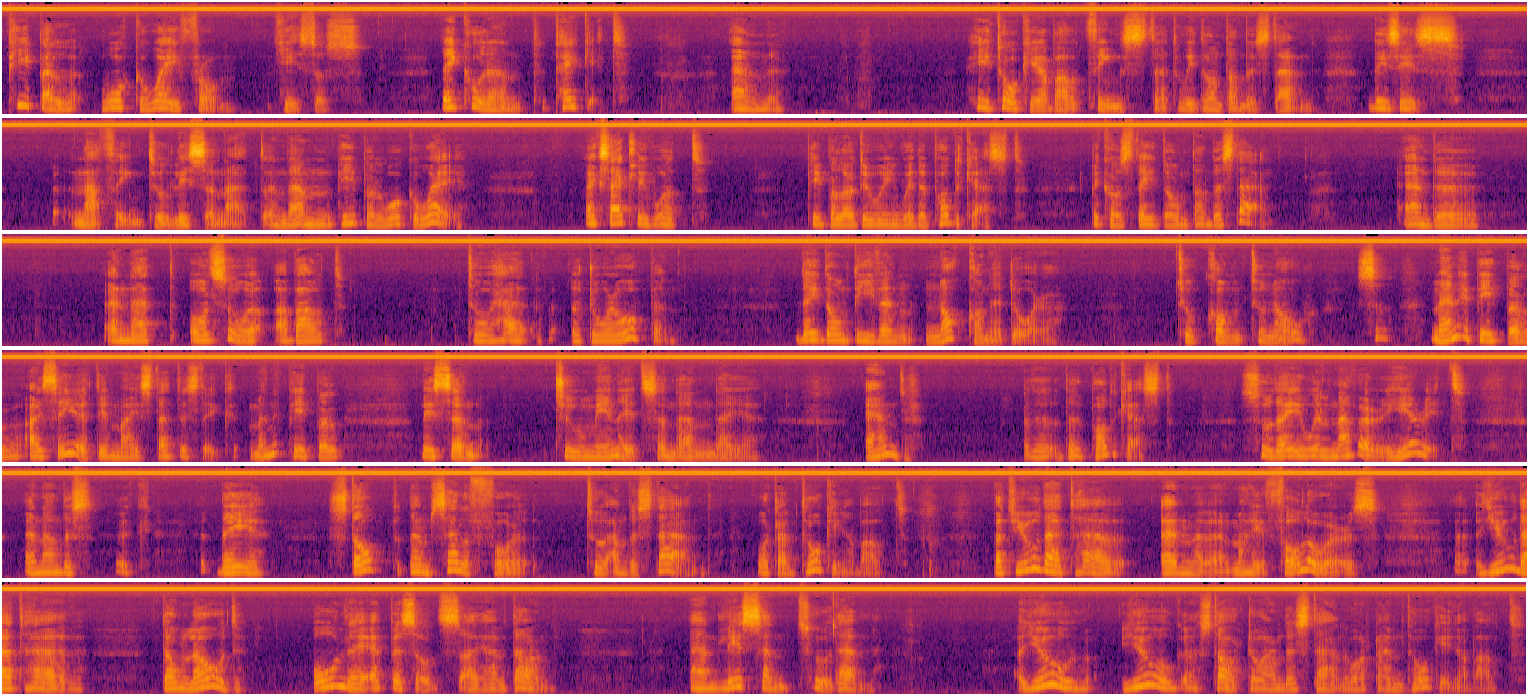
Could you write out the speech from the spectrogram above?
people walk away from Jesus. They couldn't take it, and he talking about things that we don't understand. This is nothing to listen at, and then people walk away exactly what people are doing with a podcast because they don't understand. And uh, and that also about to have a door open. They don't even knock on the door to come to know. So many people, I see it in my statistics, many people listen two minutes and then they uh, end the, the podcast. So they will never hear it and under, they stop themselves for to understand what I'm talking about. But you that have um, uh, my followers, uh, you that have download all the episodes I have done and listen to them, you you start to understand what I'm talking about.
